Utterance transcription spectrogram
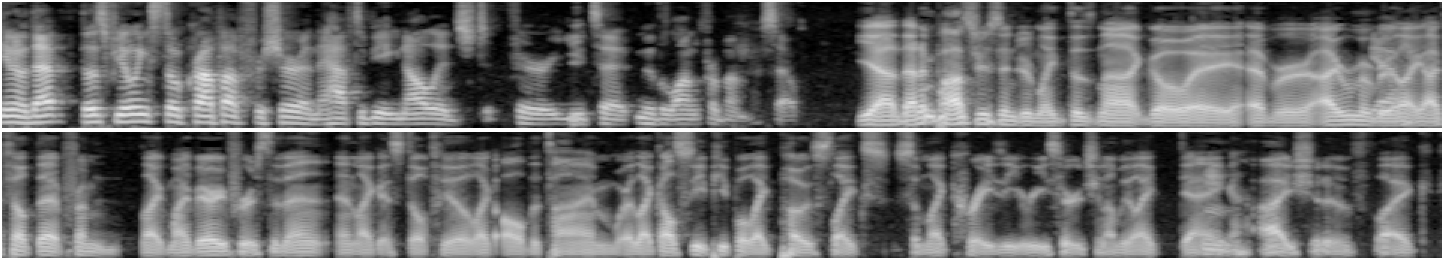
you know that those feelings still crop up for sure, and they have to be acknowledged for you to move along from them. So yeah that imposter syndrome like does not go away ever i remember yeah. like i felt that from like my very first event and like i still feel like all the time where like i'll see people like post like some like crazy research and i'll be like dang mm. i should have like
